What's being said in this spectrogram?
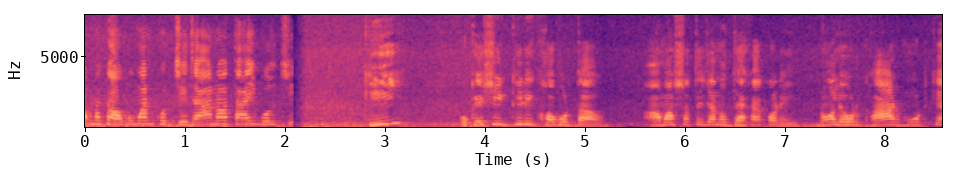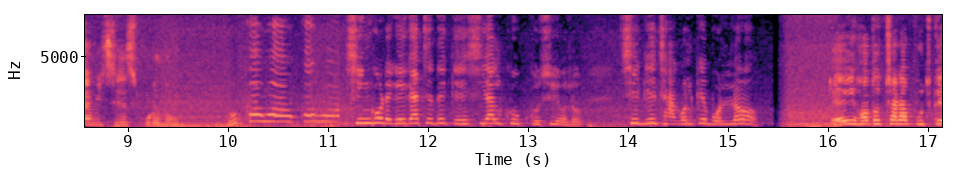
আপনাকে অপমান করছে? যা না তাই বলছে। কি? ওকে শিগগিরই খবর দাও। আমার সাথে যেন দেখা করে নলে ওর ঘাড় মোটকে আমি শেষ করে দেবো। সিংহ রেগে গেছে দেখে শিয়াল খুব খুশি হলো। সে গিয়ে ছাগলকে বলল এই হতচ্ছাড়া পুচকে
